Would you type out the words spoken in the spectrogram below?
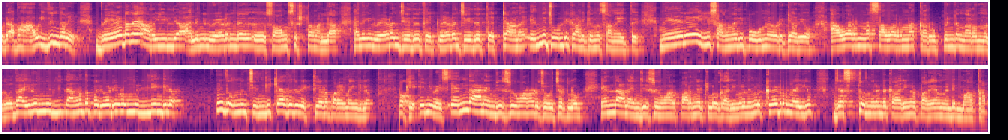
കൂടെ. അപ്പോൾ ഇതെന്തറിയും? വേടനെ അറിയില്ല അല്ലെങ്കിൽ വേടന്റെ സോങ്സ് ഇഷ്ടമല്ല അല്ലെങ്കിൽ വേടൻ ചെയ്ത് തെറ്റ് വേടൻ ചെയ്ത് തെറ്റാണ് എന്ന് ചൂണ്ടിക്കാണിക്കുന്ന സമയത്ത് നേരെ ഈ സംഗതി പോകുന്ന എവിടേക്ക് അറിയോ? അവർണ സവർണ കറുപ്പിന്റെ നിറം എന്നൊക്കെ. അത് അതിലൊന്നും അങ്ങനത്തെ പരിപാടികളൊന്നും ഇല്ലെങ്കിലോ? ഇതൊന്നും ചിന്തിക്കാത്തൊരു വ്യക്തിയാണ് പറയണമെങ്കിലും ഓക്കെ എനിവേസ് എന്താണ് എം ജി ശ്രീകുമാറിനോട് ചോദിച്ചിട്ടുള്ളതും എന്താണ് എം ജി ശ്രീകുമാർ പറഞ്ഞിട്ടുള്ള കാര്യങ്ങൾ നിങ്ങൾ കേട്ടിട്ടുണ്ടായിരിക്കും. ജസ്റ്റ് ഒന്ന് രണ്ട് കാര്യങ്ങൾ പറയാൻ വേണ്ടി മാത്രം.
